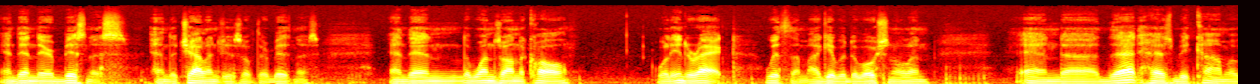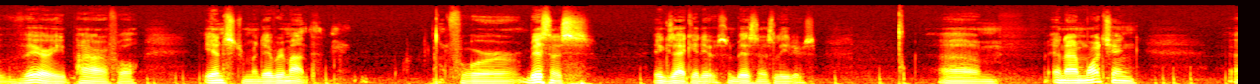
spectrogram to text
and then their business and the challenges of their business. And then the ones on the call will interact with them. I give a devotional, and and uh, that has become a very powerful instrument every month for business executives and business leaders. Um, and I'm watching uh,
